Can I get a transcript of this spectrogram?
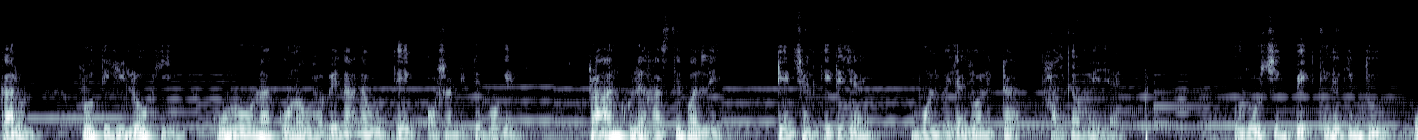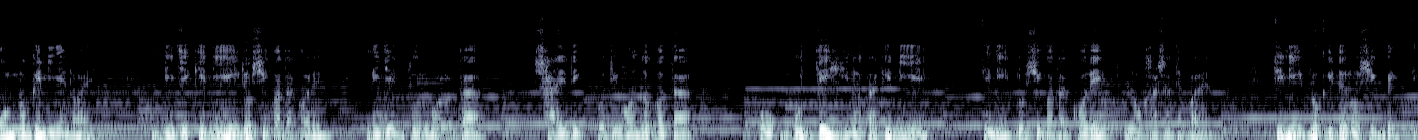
কারণ প্রতিটি লোকই কোনো না কোনোভাবে নানা উদ্বেগ অশান্তিতে ভোগেন। প্রাণ খুলে হাসতে পারলে টেনশন কেটে যায়, মন মেজাজ অনেকটা হালকা হয়ে যায়। রসিক ব্যক্তিরা কিন্তু অন্যকে নিয়ে নয়। নিজেকে নিয়েই রসিকতা করেন। নিজের দুর্বলতা, শারীরিক প্রতিবন্ধকতা ও বুদ্ধিহীনতাকে নিয়ে তিনি রসিকতা করে লোক হাসাতে পারেন। তিনিই প্রকৃত রসিক ব্যক্তি।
